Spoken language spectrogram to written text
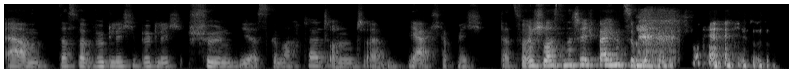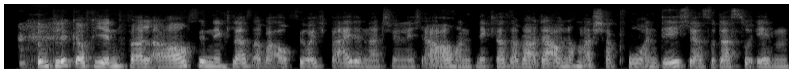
Ähm, das war wirklich, wirklich schön, wie er es gemacht hat. Und ähm, ja, ich habe mich dazu entschlossen, natürlich bei ihm zu bleiben. Zum Glück auf jeden Fall auch für Niklas, aber auch für euch beide natürlich auch. Und Niklas, aber da auch nochmal Chapeau an dich, also dass du eben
